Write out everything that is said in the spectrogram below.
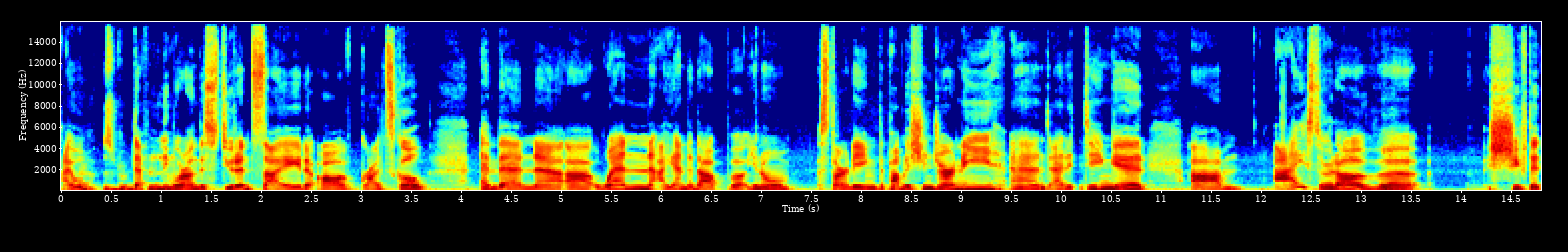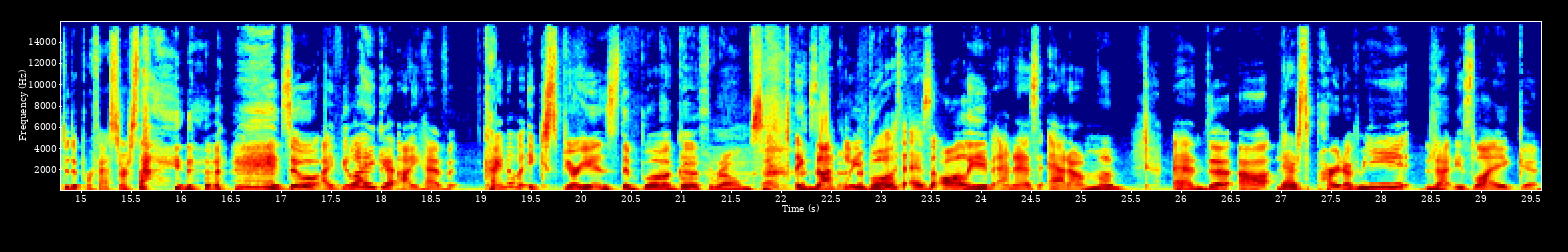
I was definitely more on the student side of grad school. And then uh, uh, when I ended up uh, you know starting the publishing journey and editing it um, I sort of uh, shifted to the professor side. so I feel like I have kind of experienced the In book both realms. exactly both as olive and as adam and uh, there's part of me that is like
